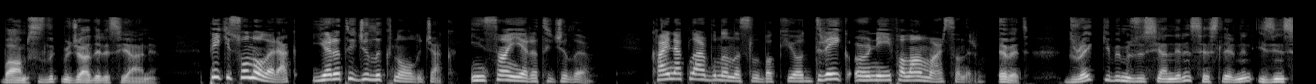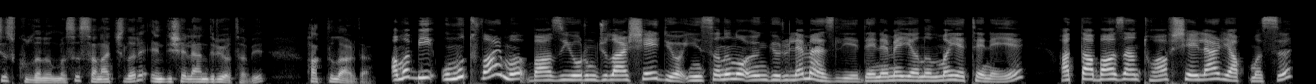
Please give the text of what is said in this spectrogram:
Bağımsızlık mücadelesi yani. Peki son olarak yaratıcılık ne olacak? İnsan yaratıcılığı. Kaynaklar buna nasıl bakıyor? Drake örneği falan var sanırım. Evet, Drake gibi müzisyenlerin seslerinin izinsiz kullanılması sanatçıları endişelendiriyor tabii. Haklılar da. Ama bir umut var mı? Bazı yorumcular şey diyor, insanın o öngörülemezliği, deneme yanılma yeteneği, hatta bazen tuhaf şeyler yapması,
